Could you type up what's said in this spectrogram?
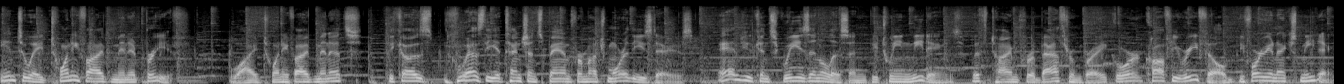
into a 25 minute brief. Why 25 minutes? Because who has the attention span for much more these days? And you can squeeze in a listen between meetings with time for a bathroom break or coffee refill before your next meeting.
